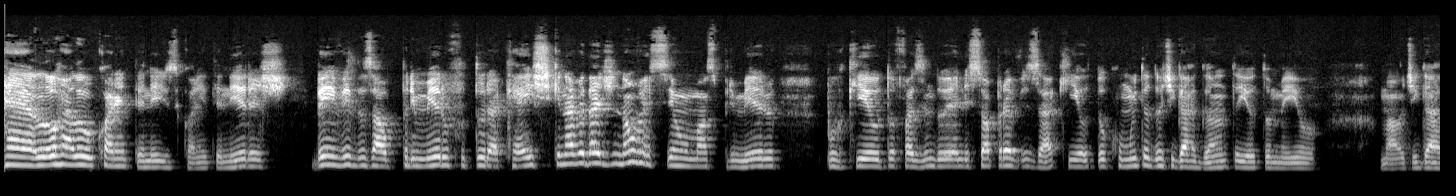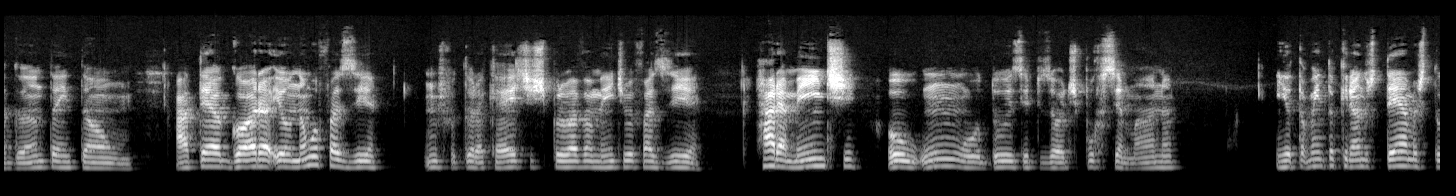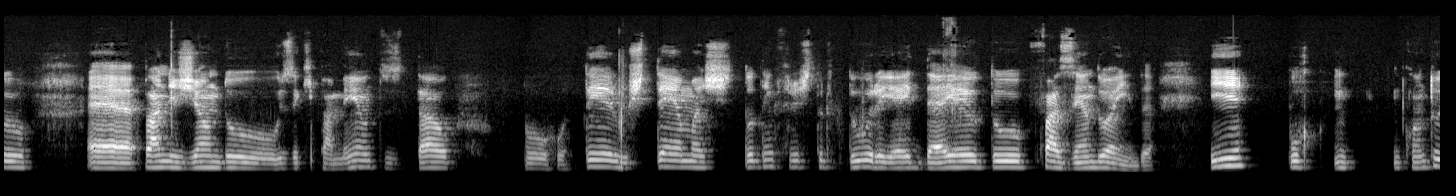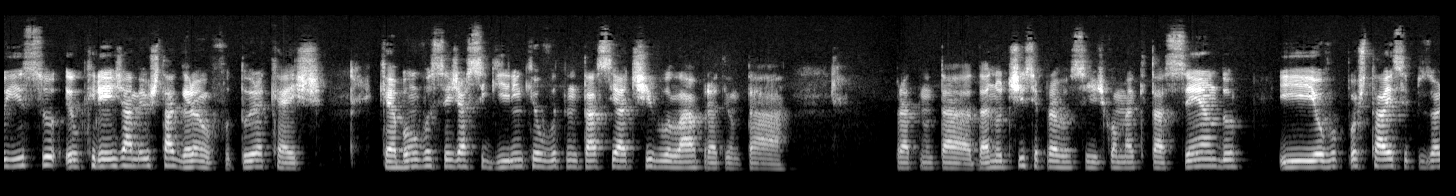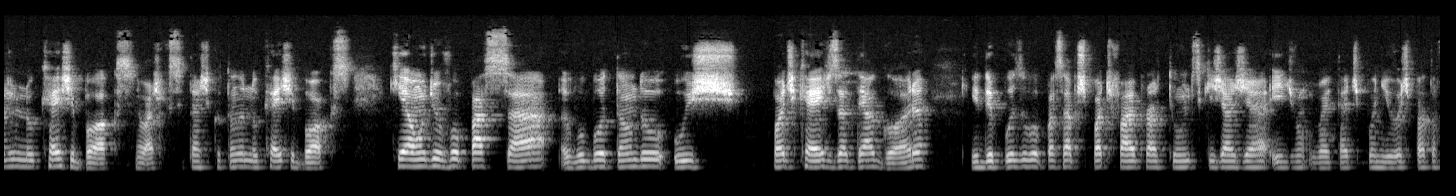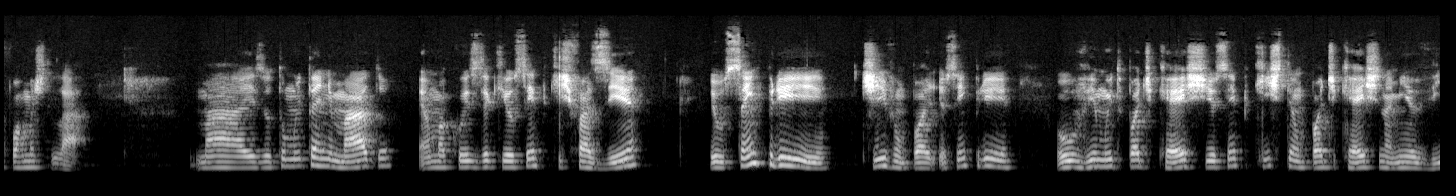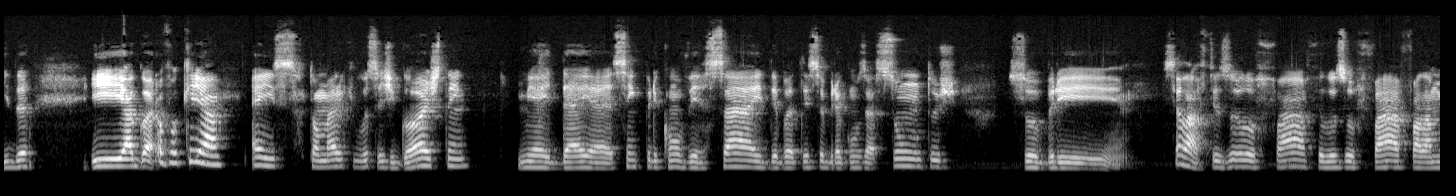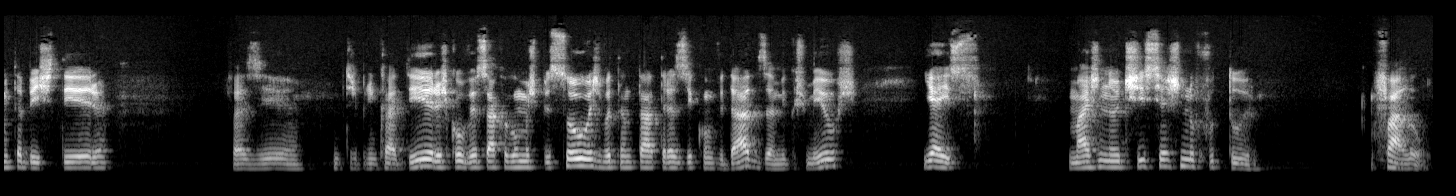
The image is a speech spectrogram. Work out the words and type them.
Hello, hello, quarenteneiros e quarenteneiras. Bem-vindos ao primeiro FuturaCast, que na verdade não vai ser o nosso primeiro, porque eu tô fazendo ele só para avisar que eu tô com muita dor de garganta e eu tô meio mal de garganta, então até agora eu não vou fazer uns FuturaCasts, provavelmente vou fazer raramente ou um ou dois episódios por semana. E eu também tô criando os temas, tô é, planejando os equipamentos e tal, o roteiro, os temas, toda a infraestrutura e a ideia eu tô fazendo ainda. E por enquanto isso, eu criei já meu Instagram, FuturaCast, que é bom vocês já seguirem que eu vou tentar ser ativo lá para tentar para tentar dar notícia para vocês como é que tá sendo e eu vou postar esse episódio no Cashbox. Eu acho que você está escutando no Cashbox, que é onde eu vou passar, eu vou botando os podcasts até agora. E depois eu vou passar para Spotify para iTunes, que já já ele vai estar disponível as plataformas lá. Mas eu estou muito animado. É uma coisa que eu sempre quis fazer. Eu sempre tive um pod, eu sempre ouvi muito podcast, eu sempre quis ter um podcast na minha vida e agora eu vou criar. É isso. Tomara que vocês gostem. Minha ideia é sempre conversar e debater sobre alguns assuntos, sobre, sei lá, filosofar, filosofar, falar muita besteira, fazer muitas brincadeiras, conversar com algumas pessoas, vou tentar trazer convidados, amigos meus. E é isso. Mais notícias no futuro. Falou!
